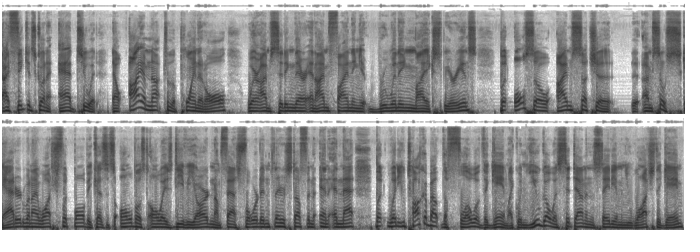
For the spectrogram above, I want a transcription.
I think it's going to add to it. Now, I am not to the point at all where I'm sitting there and I'm finding it ruining my experience, but also I'm such a I'm so scattered when I watch football because it's almost always DVR and I'm fast forwarding through stuff and, and, and that. But when you talk about the flow of the game, like when you go and sit down in the stadium and you watch the game,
